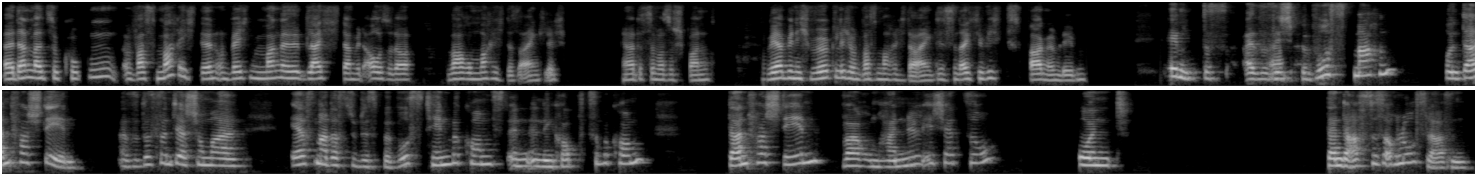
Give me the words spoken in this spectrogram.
Äh, dann mal zu gucken, was mache ich denn und welchen Mangel gleiche ich damit aus oder warum mache ich das eigentlich? Ja, das ist immer so spannend. Wer bin ich wirklich und was mache ich da eigentlich? Das sind eigentlich die wichtigsten Fragen im Leben. Eben, das, also ja. sich bewusst machen und dann verstehen. Also das sind ja schon mal erstmal, dass du das bewusst hinbekommst, in, in den Kopf zu bekommen. Dann verstehen, warum handle ich jetzt so? Und dann darfst du es auch loslassen.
